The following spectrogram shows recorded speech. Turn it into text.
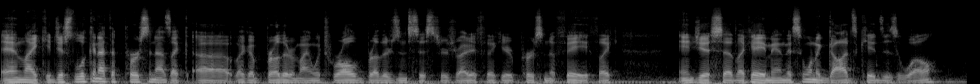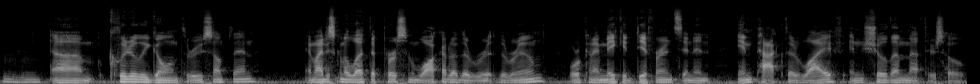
and like just looking at the person as like uh like a brother of mine, which we're all brothers and sisters, right? If like you're a person of faith, like, and just said like, hey man, this is one of God's kids as well. Mm-hmm. Um, clearly going through something. Am I just going to let the person walk out of the, r- the room, or can I make a difference and then impact their life and show them that there's hope?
